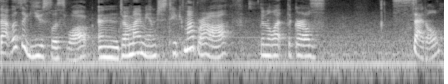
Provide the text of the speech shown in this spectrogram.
That was a useless walk, and don't mind me, I'm just taking my bra off. I'm gonna let the girls settle.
